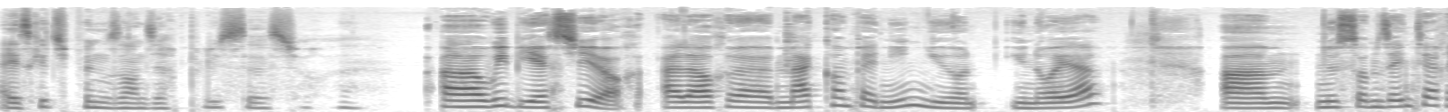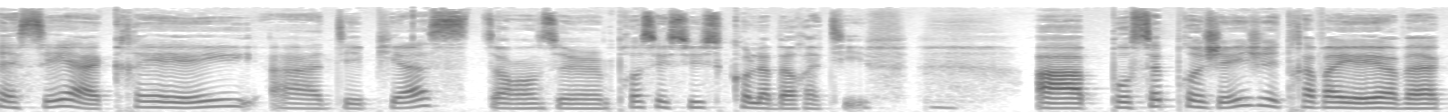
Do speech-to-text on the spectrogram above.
Est-ce que tu peux nous en dire plus sur... Ah oui, bien sûr. Alors, ma compagnie, Unoya, nous sommes intéressés à créer des pièces dans un processus collaboratif. Mm. Uh, pour ce projet, j'ai travaillé avec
